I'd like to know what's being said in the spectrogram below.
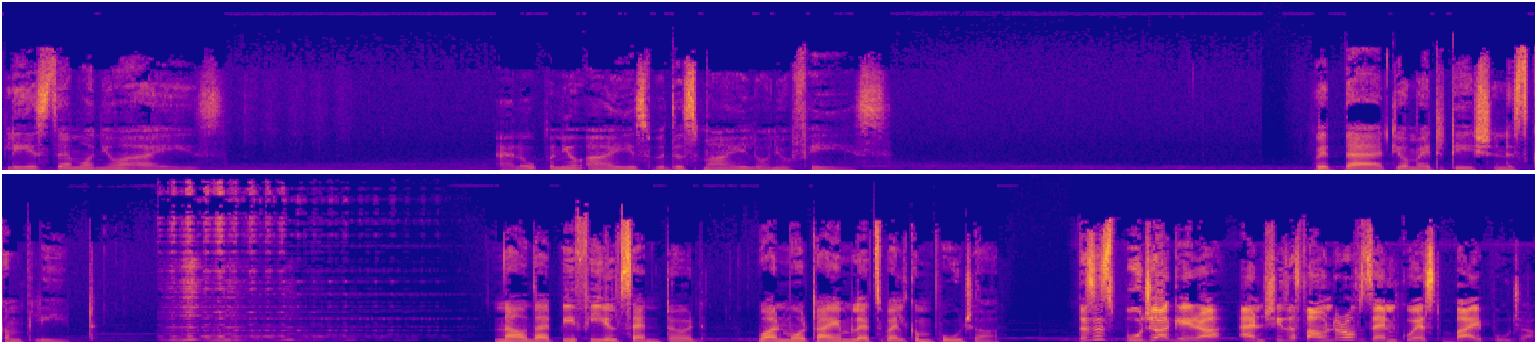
Place them on your eyes and open your eyes with a smile on your face. With that, your meditation is complete. Now that we feel centered, one more time let's welcome Pooja. This is Pooja Khera, and she's a founder of ZenQuest by Pooja.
